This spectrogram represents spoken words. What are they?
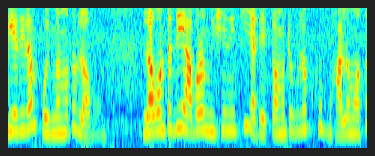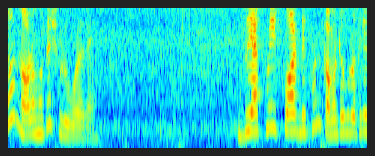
দিয়ে দিলাম পরিমাণ মতো লবণ। লবণটা দিয়ে আবারও মিশিয়ে নিচ্ছি যাতে টমেটোগুলো খুব ভালো মতো নরম হতে শুরু করে দেয়। দু এক মিনিট পর দেখুন টমেটোগুলো থেকে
